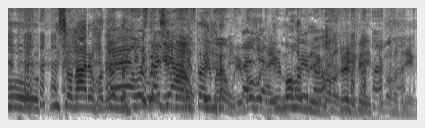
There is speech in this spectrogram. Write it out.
o missionário Rodrigo É, aqui. o estagiário. Irmão, irmão, irmão Rodrigo. Irmão Rodrigo. Irmão Rodrigo. Perfeito. Irmão Rodrigo.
